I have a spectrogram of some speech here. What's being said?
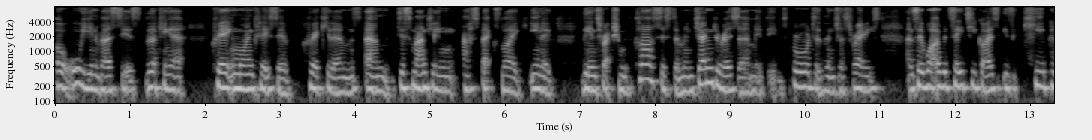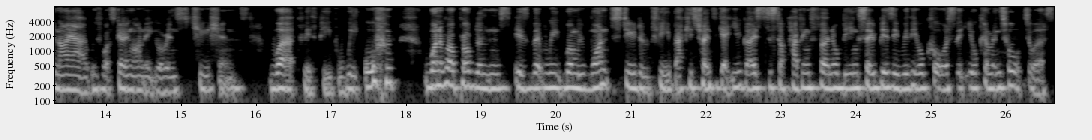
all universities, looking at creating more inclusive curriculums, um, dismantling aspects like, you know, the interaction with class system and genderism. It, it's broader than just race. And so, what I would say to you guys is keep an eye out with what's going on at your institutions. Work with people. We all, one of our problems is that we, when we want student feedback, is trying to get you guys to stop having fun or being so busy with your course that you'll come and talk to us.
